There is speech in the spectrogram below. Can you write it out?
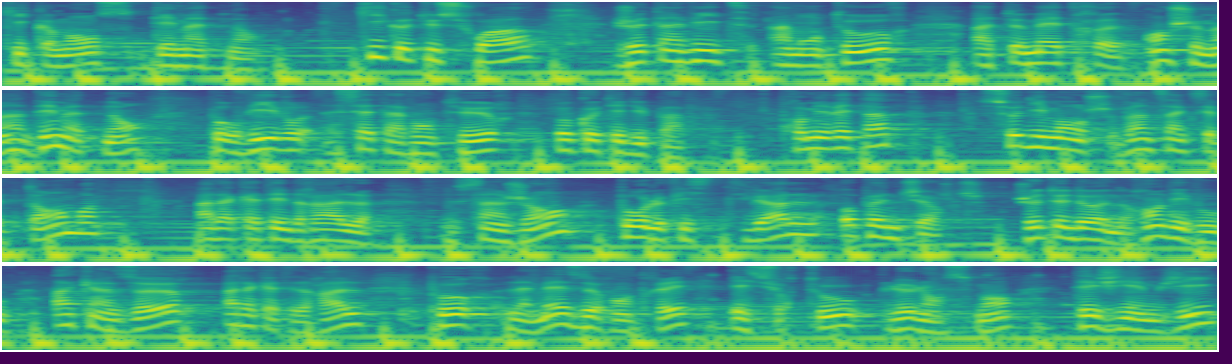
qui commence dès maintenant. Qui que tu sois, je t'invite à mon tour à te mettre en chemin dès maintenant pour vivre cette aventure aux côtés du pape. Première étape, ce dimanche 25 septembre, à la cathédrale Saint-Jean pour le festival Open Church. Je te donne rendez-vous à 15h à la cathédrale pour la messe de rentrée et surtout le lancement des JMJ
